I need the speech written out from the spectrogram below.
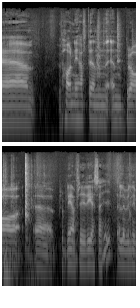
Eh, har ni haft en, en bra eh, problemfri resa hit? Eller vill ni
